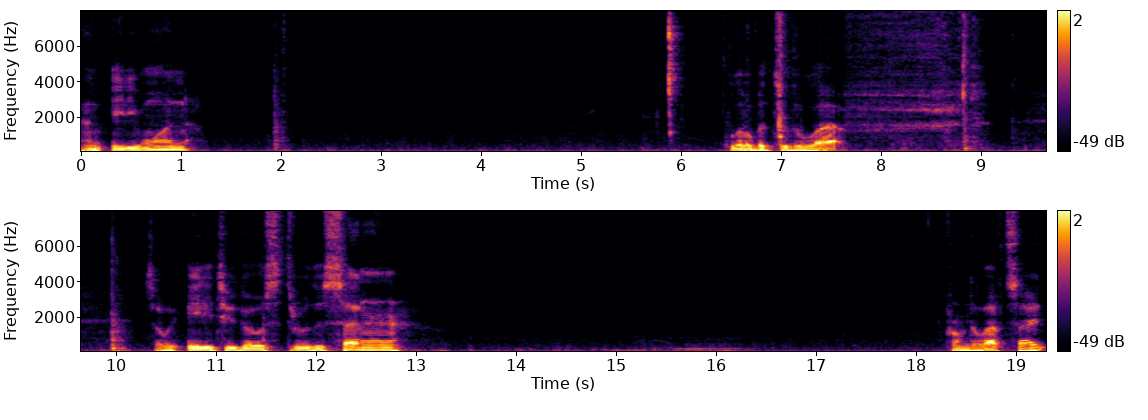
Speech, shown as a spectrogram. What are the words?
and 81. A little bit to the left. So 82 goes through the center. From the left side.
